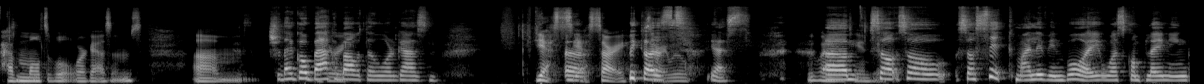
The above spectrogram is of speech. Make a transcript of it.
have multiple orgasms. Um, Should I go back about the orgasm? Yes. Uh, yes. Sorry. Because sorry, we, yes. We um, so so so Sid, my living boy, was complaining.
